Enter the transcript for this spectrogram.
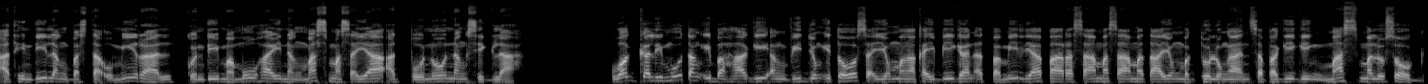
at hindi lang basta umiral, kundi mamuhay ng mas masaya at puno ng sigla. Huwag kalimutang ibahagi ang videong ito sa iyong mga kaibigan at pamilya para sama-sama tayong magtulungan sa pagiging mas malusog.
